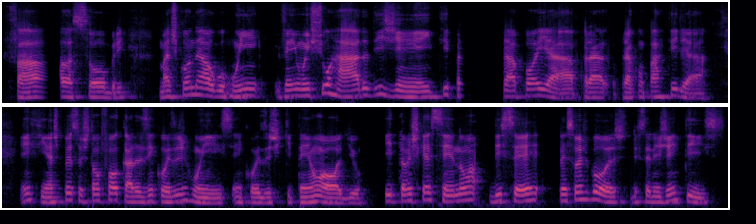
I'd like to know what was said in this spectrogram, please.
fala sobre, mas quando é algo ruim, vem uma enxurrada de gente para apoiar, para compartilhar. Enfim, as pessoas estão focadas em coisas ruins, em coisas que tenham ódio, e estão esquecendo de ser pessoas boas, de serem gentis.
